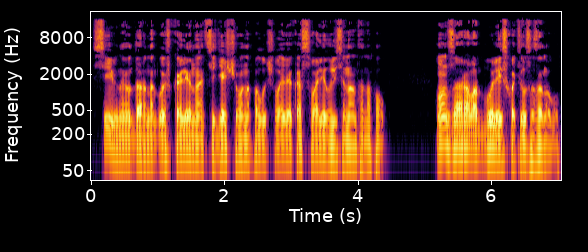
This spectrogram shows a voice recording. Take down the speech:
Сильный удар ногой в колено от сидящего на полу человека свалил лейтенанта на пол. Он заорал от боли и схватился за ногу.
